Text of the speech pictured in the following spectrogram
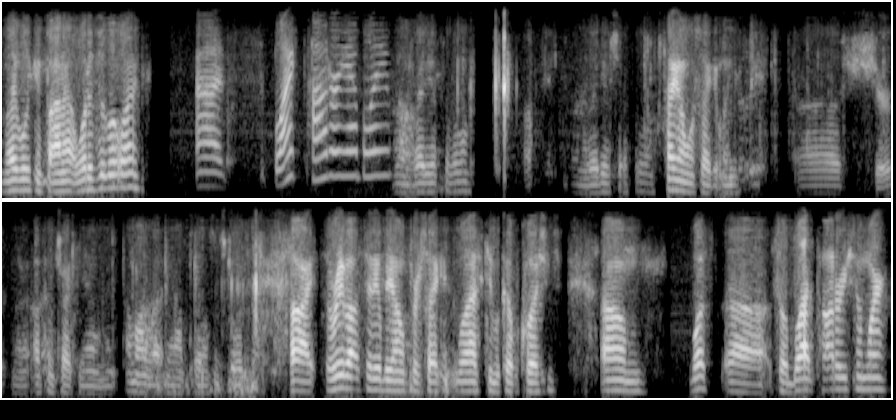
maybe we can find out. What does it look like? Uh, it's black pottery, I believe. On the radio for the one? On the radio show for the one? Hang on one second, Wendy. Uh, sure. All right, I'll come track you down. I'm on right now. I'm telling some stories. All right, so Rebop said he'll be on for a second. We'll ask him a couple questions. Um, what's uh, so black pottery somewhere?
